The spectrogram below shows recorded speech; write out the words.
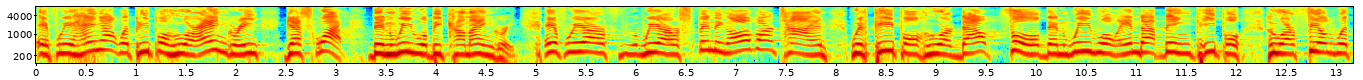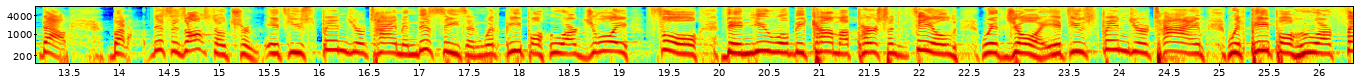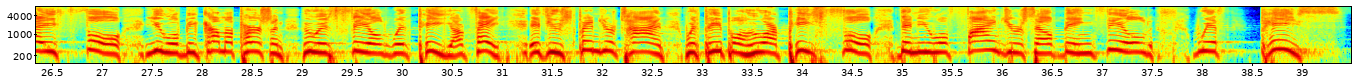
If we hang out with people who are angry, guess what? Then we will become angry. If we are we are spending all of our time with people who are doubtful, then we will end up being people who are filled with doubt. But this is also true. If you spend your time in this season with people who are joyful, then you will become a person filled with joy. If you spend your time with people who are faithful, you will become a person who is filled with peace or faith. If you spend your time with people who are peaceful, then you will find yourself being filled with peace.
